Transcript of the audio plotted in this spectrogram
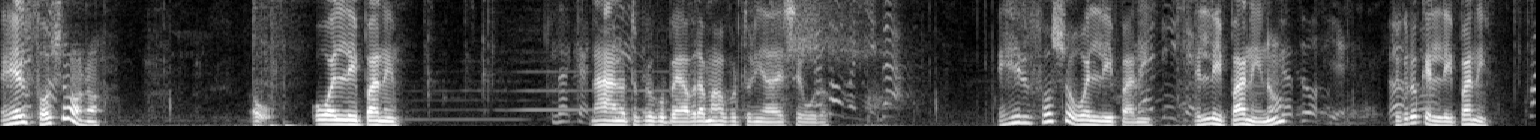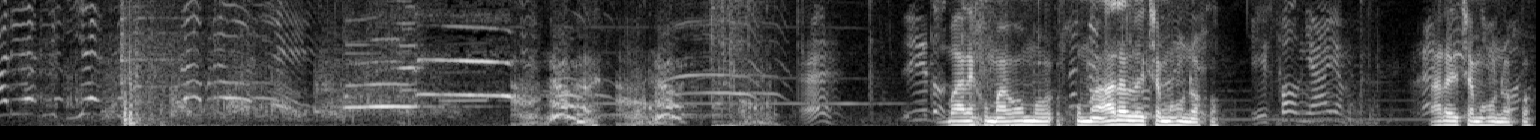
¿Es el foso o no? O, o el Lipani. Nah, no te preocupes, habrá más oportunidades seguro. ¿Es el foso o el Lipani? El Lipani, ¿no? Yo creo que el Lipani. Vale, juma Jumagomo, Juma, ahora lo echamos un ojo. Ahora le echamos un ojo.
